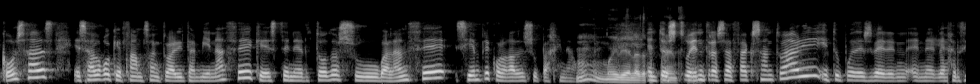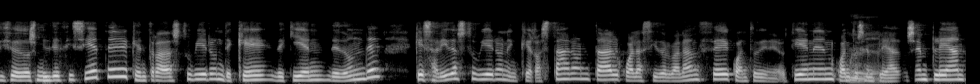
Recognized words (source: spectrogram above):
cosas, es algo que FAM Sanctuary también hace, que es tener todo su balance siempre colgado en su página web. Mm, muy bien, la Entonces tú entras a FAM Sanctuary y tú puedes ver en, el ejercicio de 2017 qué entradas tuvieron, de qué, de quién, de dónde, qué salidas tuvieron, en qué gastaron, tal, cuál ha sido el balance, cuánto dinero tienen, cuántos empleados emplean.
